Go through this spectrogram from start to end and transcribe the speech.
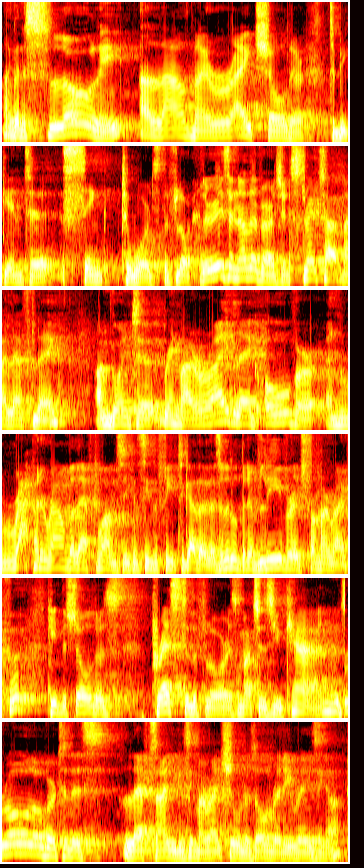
I'm going to slowly allow my right shoulder to begin to sink towards the floor. There is another version. Stretch out my left leg I'm going to bring my right leg over and wrap it around the left one so you can see the feet together. There's a little bit of leverage from my right foot. Keep the shoulders pressed to the floor as much as you can. Roll over to this left side. You can see my right shoulder is already raising up.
